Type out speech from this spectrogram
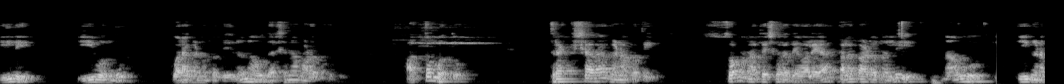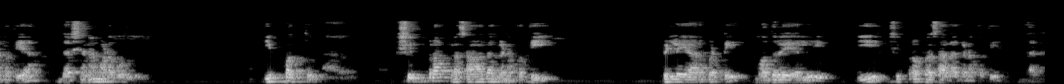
ಇಲ್ಲಿ ಈ ಒಂದು ವರಗಣಪತಿಯನ್ನು ನಾವು ದರ್ಶನ ಮಾಡಬಹುದು. ಹತ್ತೊಂಬತ್ತು ತ್ರಕ್ಷರ ಗಣಪತಿ ಸೋಮನಾಥೇಶ್ವರ ದೇವಾಲಯ ತಲಕಾಡುನಲ್ಲಿ ನಾವು ಈ ಗಣಪತಿಯ ದರ್ಶನ ಮಾಡಬಹುದು. ಇಪ್ಪತ್ತು ಕ್ಷಿಪ್ರ ಪ್ರಸಾದ ಗಣಪತಿ. ಪಿಳ್ಳೆಯಾರ್ಪಟ್ಟಿ, ಮಧುರೆಯಲ್ಲಿ ಈ ಕ್ಷಿಪ್ರ ಪ್ರಸಾದ ಗಣಪತಿ ಇದ್ದಾರೆ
